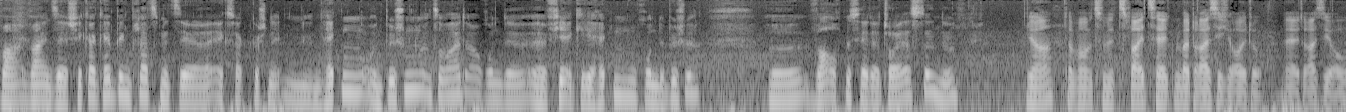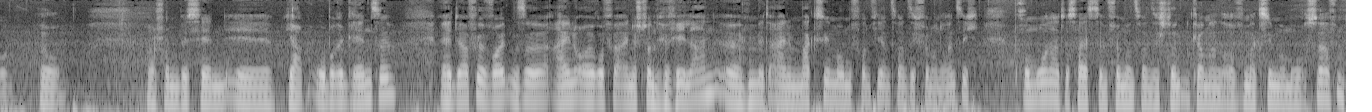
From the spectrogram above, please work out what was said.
war, war ein sehr schicker Campingplatz mit sehr exakt geschnittenen Hecken und Büschen und so weiter. Runde, äh, viereckige Hecken, runde Büsche. Äh, war auch bisher der teuerste. Ne? Ja, da waren wir mit zwei Zelten bei 30 Euro. Äh, 30 Euro. So. War schon ein bisschen äh, ja, obere Grenze. Äh, dafür wollten sie 1 Euro für eine Stunde WLAN äh, mit einem Maximum von 24,95 pro Monat. Das heißt, in 25 Stunden kann man auf Maximum hochsurfen.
